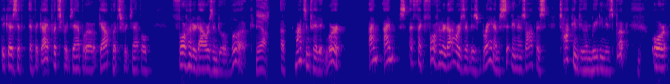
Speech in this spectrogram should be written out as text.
because if, if a guy puts, for example, or a gal puts, for example, 400 hours into a book Yeah. of concentrated work, I'm, I'm, that's like 400 hours of his brain. I'm sitting in his office talking to him, reading his book. Or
